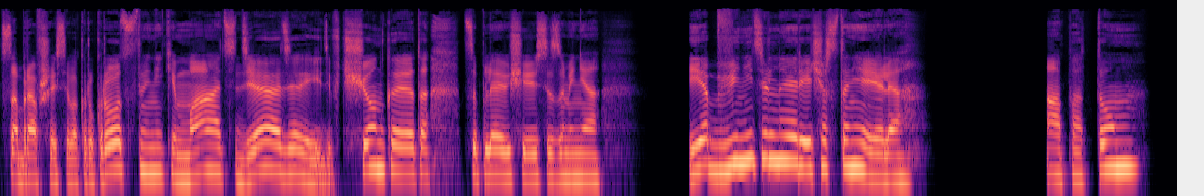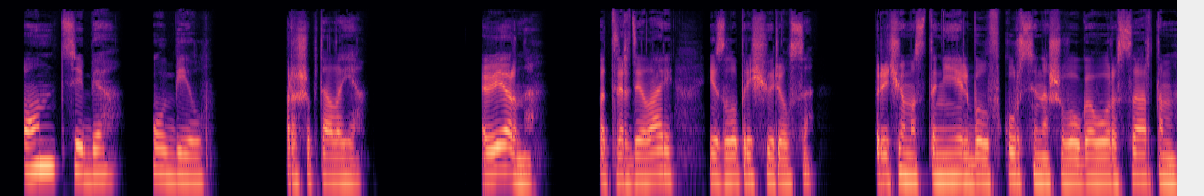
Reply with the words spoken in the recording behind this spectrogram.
Собравшиеся вокруг родственники, мать, дядя и девчонка эта, цепляющаяся за меня. И обвинительная речь Астаниэля. «А потом он тебя убил», — прошептала я. «Верно», — подтвердил Ари и зло прищурился. Причем Астаниэль был в курсе нашего уговора с Артом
